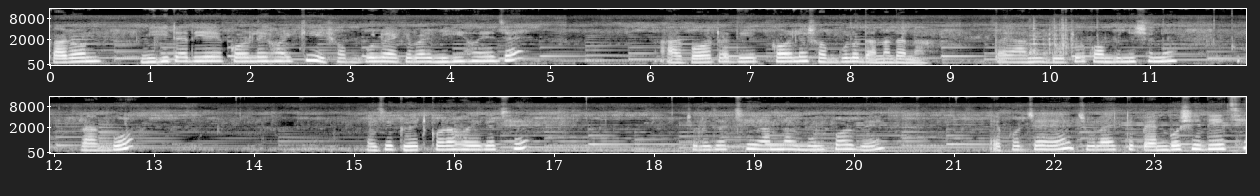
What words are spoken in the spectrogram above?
কারণ মিহিটা দিয়ে করলে হয় কি, সবগুলো একেবারে মিহি হয়ে যায়। আর বড়টা দিয়ে করলে সবগুলো দানা দানা। তাই আমি দুটোর কম্বিনেশনে রাখব। এই যে গ্রেট করা হয়ে গেছে। চলে যাচ্ছি রান্নার মূল পর্বে। এ পর্যায়ে চুলায় একটি প্যান বসিয়ে দিয়েছি।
